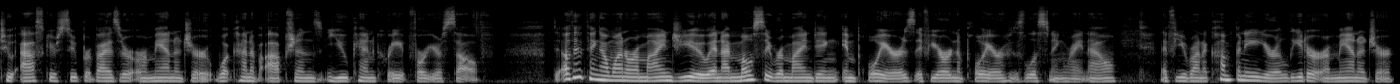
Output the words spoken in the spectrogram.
to ask your supervisor or manager what kind of options you can create for yourself. The other thing I want to remind you, and I'm mostly reminding employers, if you're an employer who's listening right now, if you run a company, you're a leader or a manager,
